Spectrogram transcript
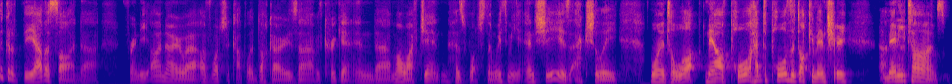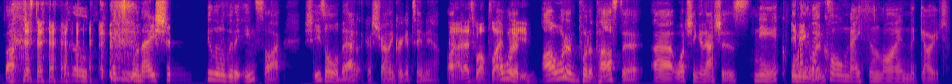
look at the other side, uh, Freindy. I know uh, I've watched a couple of docos uh, with cricket, and uh, my wife Jen has watched them with me, and she has actually learnt a lot. Now I've pa- had to pause the documentary many times, but just a little explanation, a little bit of insight. She's all about it, Australian cricket team now. Like, Nah, that's well I played by you. I wouldn't put it past her. Uh, watching an Ashes, Nick, In why do England. they call Nathan Lyon the goat?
